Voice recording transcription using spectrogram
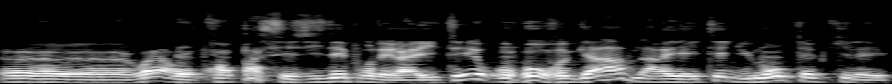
euh, voilà, on prend pas ses idées pour des réalités, on regarde la réalité du monde tel qu'il est.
